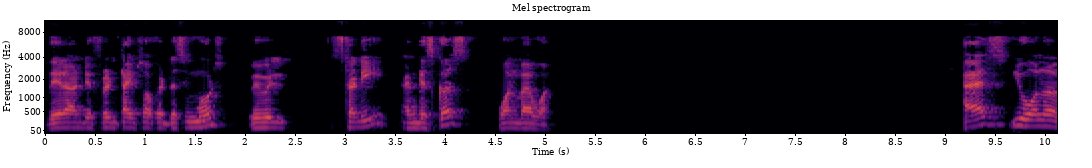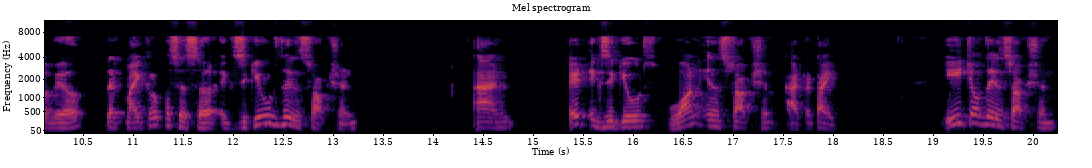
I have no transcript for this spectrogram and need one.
There are different types of addressing modes. We will study and discuss one by one. As you all are aware that microprocessor executes the instruction and it executes one instruction at a time. Each of the instruction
